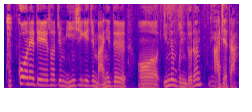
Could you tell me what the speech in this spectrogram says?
국권에 대해서 좀 인식이 좀 많이들 어 있는 분들은 네. 아재다.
